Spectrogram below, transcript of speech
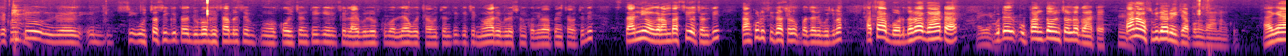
देखु उच्च शिक्षित युवक हिसाब से कहते कि लाइवलीहुड को बदलवाक चाहते किसी नुआ रेवल्यूशन करने चाहते स्थानीय ग्रामवासी अच्छा सीधा सड़क पचार बुझा अच्छा बड़धरा गाँटा गोटे उपात अंचल गाँटे कौन असुविधा रही है आप गाँव आज्ञा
